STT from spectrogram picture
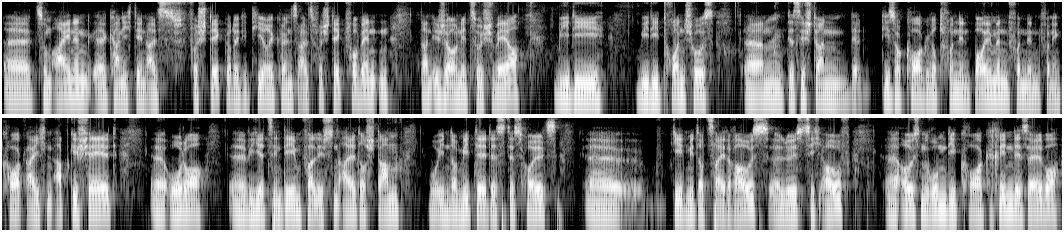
Äh, zum einen äh, kann ich den als Versteck oder die Tiere können es als Versteck verwenden. Dann ist er auch nicht so schwer wie die wie die Tronchos. Ähm, das ist dann, der, dieser Kork wird von den Bäumen, von den, von den Korkeichen abgeschält. Äh, oder äh, wie jetzt in dem Fall ist ein alter Stamm, wo in der Mitte das, das Holz äh, geht mit der Zeit raus, äh, löst sich auf. Äh, außenrum die Korkrinde selber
